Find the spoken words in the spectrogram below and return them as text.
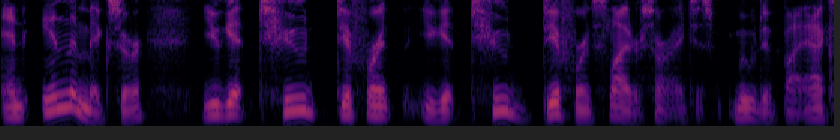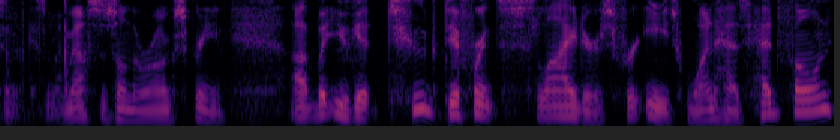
And in the mixer, you get two different you get two different sliders. Sorry, I just moved it by accident because my mouse is on the wrong screen. Uh, but you get two different sliders for each. One has headphone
